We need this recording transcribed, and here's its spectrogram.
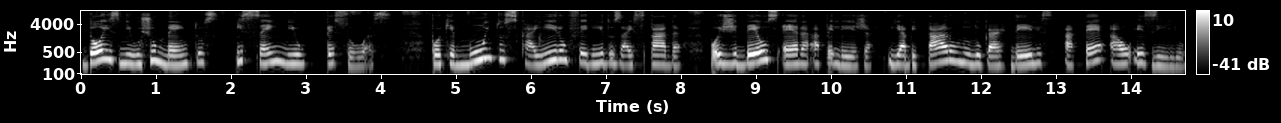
dois mil jumentos e cem mil pessoas porque muitos caíram feridos à espada, pois de Deus era a peleja, e habitaram no lugar deles até ao exílio.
